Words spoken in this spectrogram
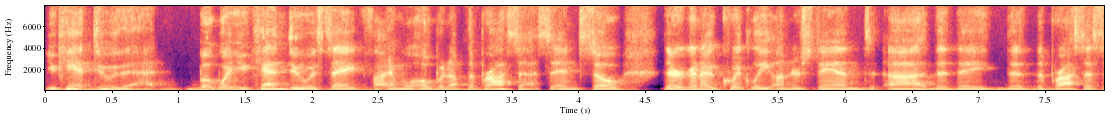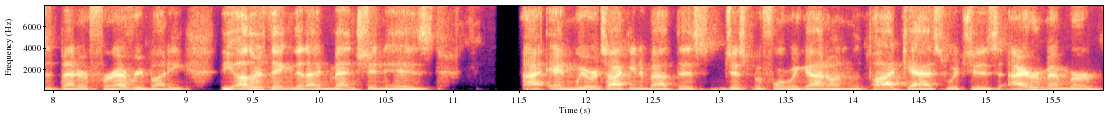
You can't do that. But what you can do is say, fine, we'll open up the process. And so they're going to quickly understand uh, that they the, the process is better for everybody. The other thing that I'd mention is, uh, and we were talking about this just before we got on the podcast, which is I remember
